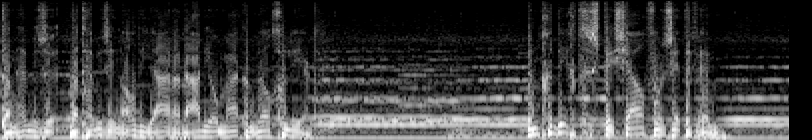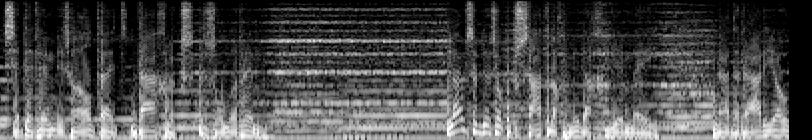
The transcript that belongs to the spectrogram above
dan hebben ze, dat hebben ze in al die jaren radiomaken wel geleerd. Een gedicht speciaal voor ZFM. ZFM is altijd dagelijks zonder rem. Luister dus ook op zaterdagmiddag weer mee naar de radio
